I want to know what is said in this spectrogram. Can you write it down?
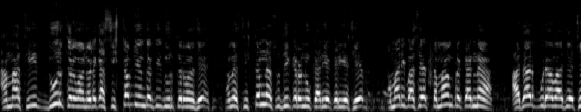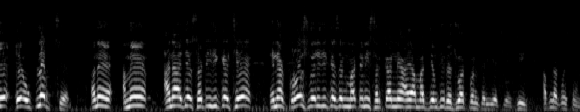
આમાંથી દૂર કરવાનો, એટલે કે આ સિસ્ટમની અંદરથી દૂર કરવાનો છે. અમે સિસ્ટમના શુદ્ધિકરણનું કાર્ય કરીએ છીએ. અમારી પાસે તમામ પ્રકારના આધાર પુરાવા જે છે, એ ઉપલબ્ધ છે. અને અમે આના જે સર્ટિફિકેટ છે એના ક્રોસ વેરિફિકેશન માટેની સરકારને આ માધ્યમથી રજૂઆત પણ કરીએ છીએ. જી આપના ક્વેશ્ચન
